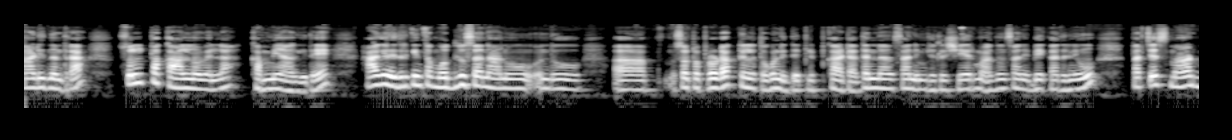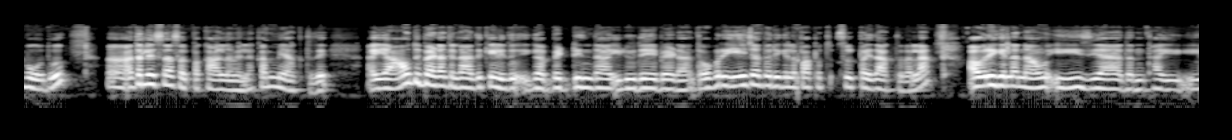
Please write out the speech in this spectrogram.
ಮಾಡಿದ ನಂತರ ಸ್ವಲ್ಪ ಕಾಲು ನೋವೆಲ್ಲ ಕಮ್ಮಿ ಆಗಿದೆ. ಹಾಗೆ ಇದಕ್ಕಿಂತ ಮೊದಲು ಸಹ ನಾನು ಒಂದು ಸ್ವಲ್ಪ ಪ್ರಾಡಕ್ಟ್ ಎಲ್ಲ ತೊಗೊಂಡಿದ್ದೆ ಫ್ಲಿಪ್ಕಾರ್ಟ್ ಅದನ್ನು ಸಹ ನಿಮ್ಮ ಜೊತೆ ಶೇರ್ ಮಾ, ಅದನ್ನು ಸಹ ನೀವು ಬೇಕಾದರೆ ನೀವು ಪರ್ಚೇಸ್ ಮಾಡ್ಬೋದು. ಅದರಲ್ಲಿ ಸಹ ಸ್ವಲ್ಪ ಕಾಲು ನೋವೆಲ್ಲ ಕಮ್ಮಿ ಆಗ್ತದೆ. ಯಾವುದು ಬೇಡ ಅಂತ ನಾನು ಅದಕ್ಕೆ ಹೇಳಿದ್ದು, ಈಗ ಬೆಡ್ಡಿಂದ ಇಳಿಯೋದೇ ಬೇಡ ಅಂತ. ಒಬ್ಬರು ಏಜ್ ಆದವರಿಗೆಲ್ಲ ಪಾಪ ಸ್ವಲ್ಪ ಇದಾಗ್ತದಲ್ಲ, ಅವರಿಗೆಲ್ಲ ನಾವು ಈಸಿಯಾದಂಥ ಈ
